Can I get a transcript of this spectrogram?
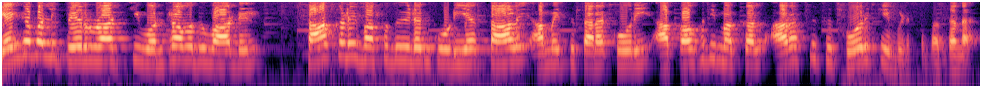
கெங்கவள்ளி பேரூராட்சி ஒன்றாவது வார்டில் சாக்கடை வசதியுடன் கூடிய சாலை அமைத்து தரக்கோரி அப்பகுதி மக்கள் அரசுக்கு கோரிக்கை விடுத்து வந்தனர்.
